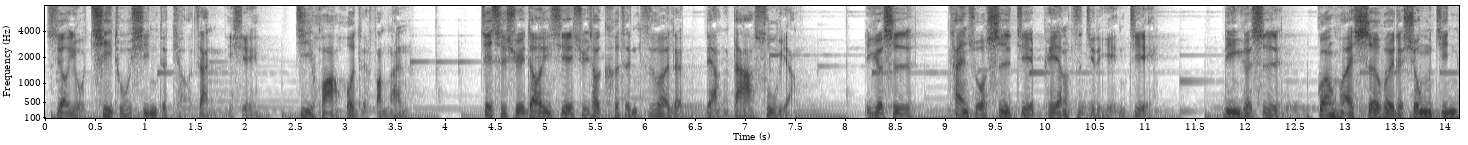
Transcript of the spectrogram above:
是要有企图心的挑战一些计划或者方案，借此学到一些学校课程之外的两大素养，一个是探索世界、培养自己的眼界，另一个是关怀社会的胸襟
